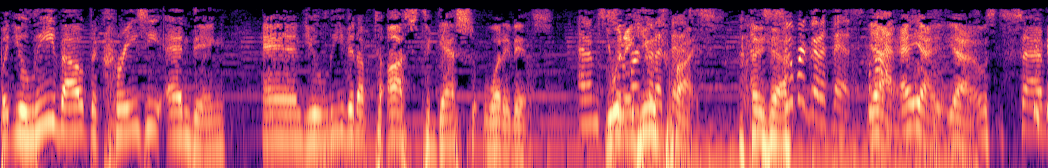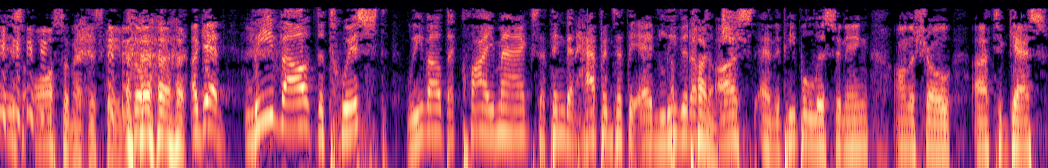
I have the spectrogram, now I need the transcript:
but you leave out the crazy ending, and you leave it up to us to guess what it is. And I'm You win a huge at this. prize. yeah. Super good at this. Come Yeah, on. eh, yeah, yeah. It was, Sam is awesome at this game. So again, leave out the twist, leave out the climax, the thing that happens at the end. Leave A it up to us and the people listening on the show uh, to guess.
